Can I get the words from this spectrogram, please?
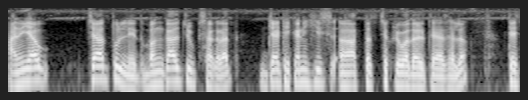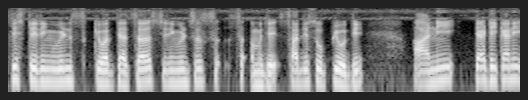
आणि याच्या तुलनेत बंगालच्या उपसागरात ज्या ठिकाणी ही स- आत्ताच चक्रीवादळ तयार झालं त्याची स्टेरिंग विंड्स किंवा त्याचं स्टेरिंग विंडचं स- म्हणजे साधी सोपी होती. आणि त्या ठिकाणी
